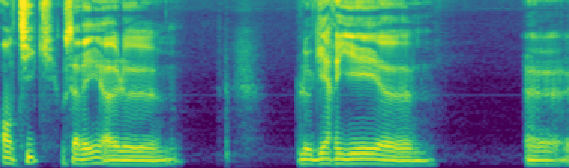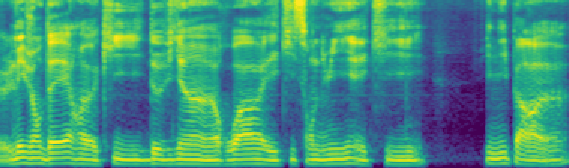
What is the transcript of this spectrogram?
antique, vous savez, le guerrier légendaire qui devient roi et qui s'ennuie et qui finit par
